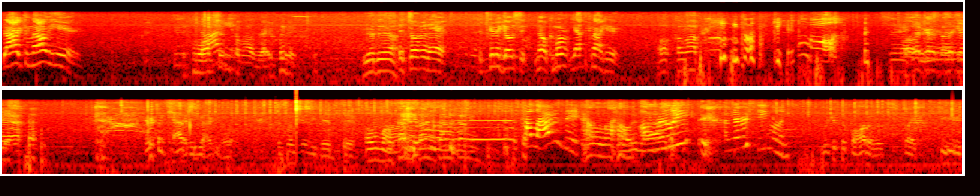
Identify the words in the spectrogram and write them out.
Dad, come out here. Dude, Watch him come out right when it. Good deal. It's over there. It's gonna go sit. No, come over. You have to come out here. Oh, come up. He's so scared. Oh. See, Oh, there goes, there goes. Yeah. Where's the caption? This one's gonna be good too. Oh my. Oh, coming, coming, coming, coming. How loud is it? How loud? Oh, really? I've never seen one. Look at the bottle. It's like huge.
